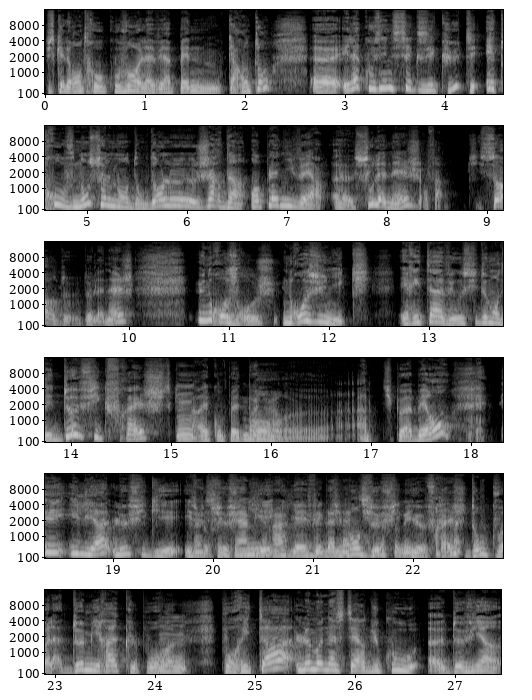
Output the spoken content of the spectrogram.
Puisqu'elle est rentrée au couvent, elle avait à peine 40 ans. Euh, et la cousine s'exécute et trouve non seulement donc dans le jardin, en plein hiver, euh, sous la neige, enfin qui sort de la neige, une rose rouge, une rose unique, et Rita avait aussi demandé deux figues fraîches, ce qui mm. paraît complètement euh, un petit peu aberrant. Et il y a le figuier. Et sur ce figuier, il y a effectivement deux figues fraîches. Donc voilà, deux miracles pour, mm. pour Rita. Le monastère, du coup, euh, devient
